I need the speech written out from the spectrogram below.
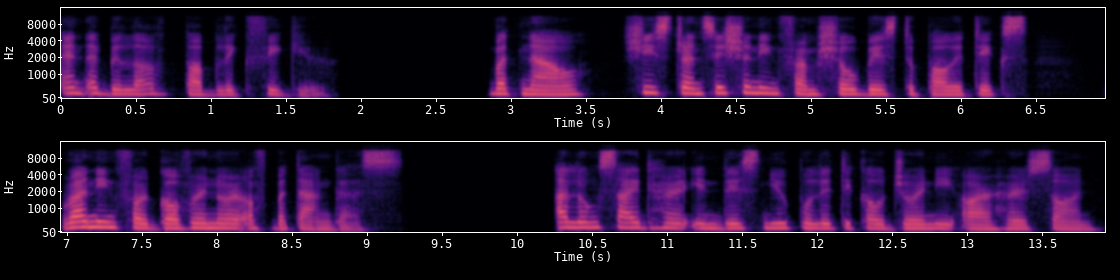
and a beloved public figure. But now, she's transitioning from showbiz to politics, running for governor of Batangas. Alongside her in this new political journey are her son,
